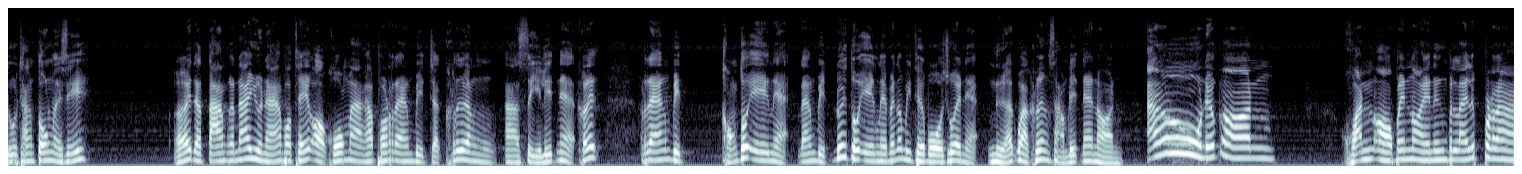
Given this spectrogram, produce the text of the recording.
ดูทางตรงหน่อยสิ เอ้ย แต่ตามกันได้อยู่นะ พอเทคออกโค้งมาครับ เพราะแรงบิดจากเครื่องอ่า4ลิตรเนี่ยเขาเรียกแรงบิด ของตัวเองเนี่ยแรงบิดด้วยตัวเองเลยไม่ต้องมีเทอร์โบช่วยเนี่ยเหนือกว่าเครื่อง 3 ลิตรแน่นอน เอ้า เดี๋ยวก่อน ควันออกไปหน่อยนึงเป็นไรหรือเปล่า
